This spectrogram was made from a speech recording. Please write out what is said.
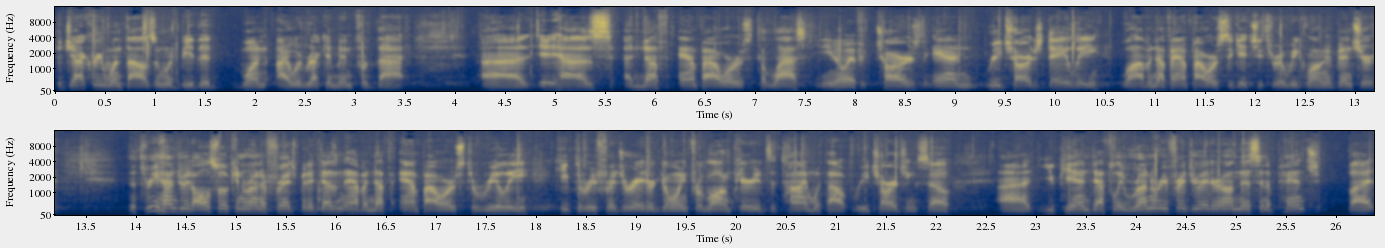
the Jackery 1000 would be the one I would recommend for that uh, it has enough amp hours to last, you know, if charged and recharged daily, will have enough amp hours to get you through a week-long adventure. The 300 also can run a fridge, but it doesn't have enough amp hours to really keep the refrigerator going for long periods of time without recharging. So uh, you can definitely run a refrigerator on this in a pinch, but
